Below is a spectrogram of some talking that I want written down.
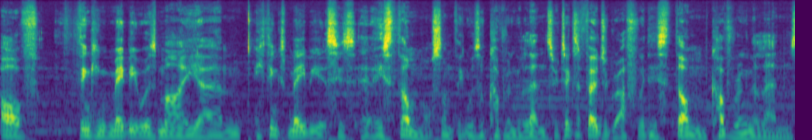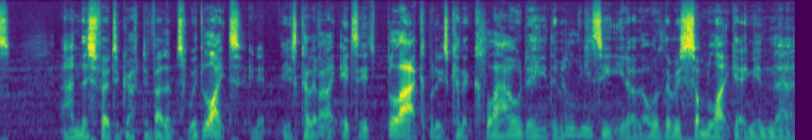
of thinking maybe it was my. Um, he thinks maybe it's his his thumb or something was covering the lens. So he takes a photograph with his thumb covering the lens, and this photograph develops with light in it. It's kind of Right. like it's it's black, but it's kind of cloudy. There, You can see, you know, oh, there is some light getting in there.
